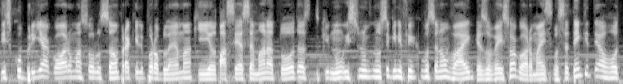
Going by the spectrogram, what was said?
descobrir agora uma solução para aquele problema que eu passei a semana toda, que não, isso não, não significa que você não vai resolver isso agora, mas você tem que ter a rotina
